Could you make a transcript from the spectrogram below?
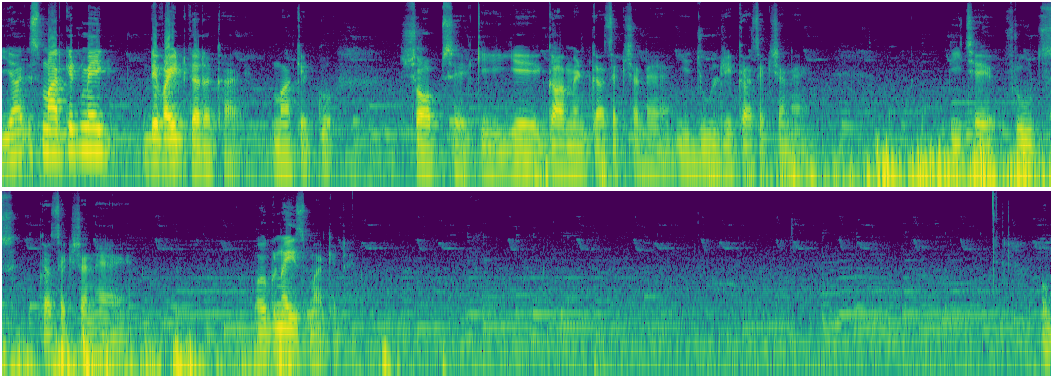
या इस मार्केट में एक डिवाइड कर रखा है मार्केट को शॉप से कि ये गारमेंट का सेक्शन है, ये ज्वेलरी का सेक्शन है, पीछे फ्रूट्स का सेक्शन है ऑर्गेनाइज मार्केट है। और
